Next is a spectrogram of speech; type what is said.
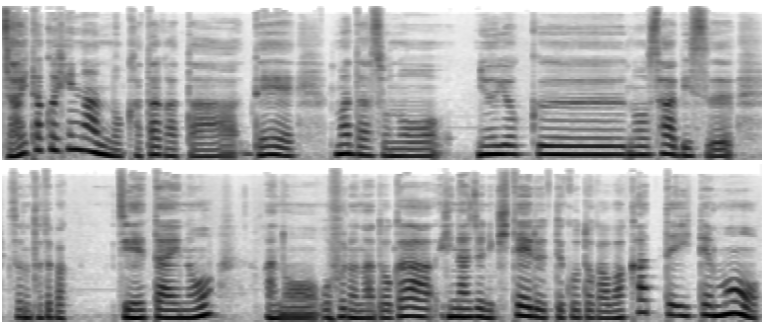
在宅避難の方々でまだその入浴のサービスその例えば自衛隊のあのお風呂などが避難所に来ているってことが分かっていても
